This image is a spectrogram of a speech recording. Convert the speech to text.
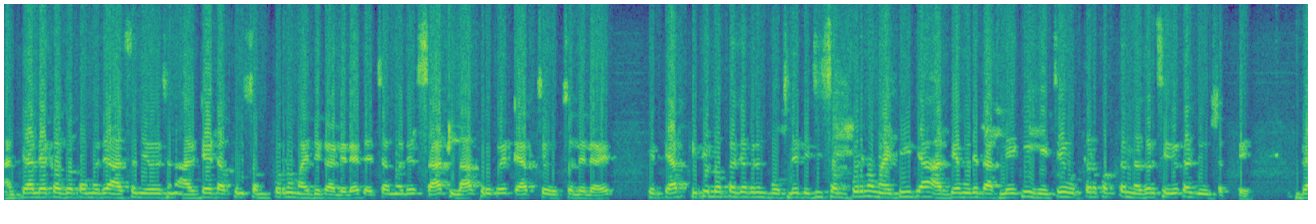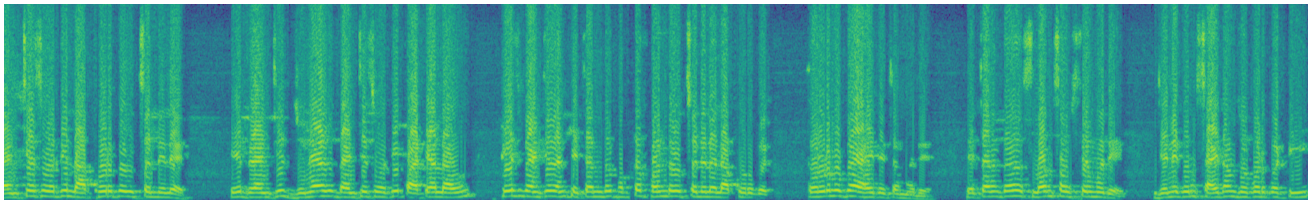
आणि त्या लेखाजोखामध्ये असं नियोजन आरटीआय टाकून संपूर्ण माहिती काढलेली आहे. त्याच्यामध्ये साठ लाख रुपये टॅपचे उचललेले आहेत. ते टॅप किती लोकांच्या पर्यंत पोहोचले त्याची संपूर्ण माहिती त्या आरटीआयमध्ये टाकली आहे की ह्याचे उत्तर फक्त नगरसेविका देऊ शकते. ब्रँचेस वरती लाखो रुपये उचललेले आहेत. ते ब्रँचेस जुन्या ब्रँचेस वरती पाट्या लावून तेच ब्रँचेस आणि त्याच्यानंतर फक्त फंड उचललेले लाखो रुपये. करोड रुपये आहे त्याच्यामध्ये. त्याच्यानंतर स्लम संस्थेमध्ये जेणेकरून साईदाम झोपडपट्टी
